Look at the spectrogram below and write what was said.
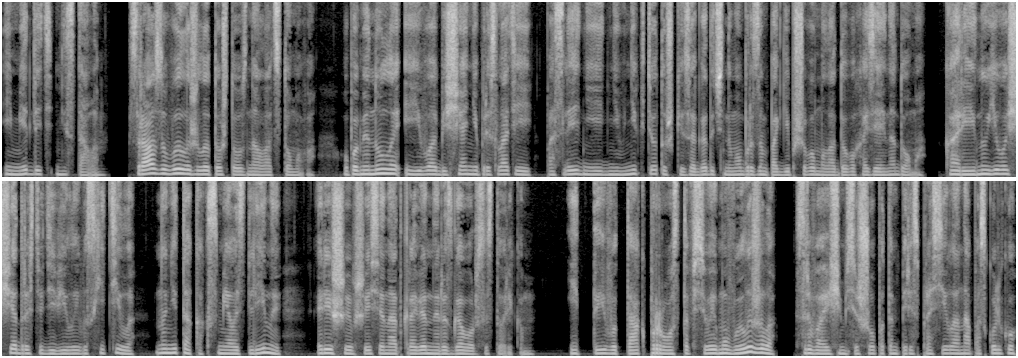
и медлить не стала. Сразу выложила то, что узнала от Стомова — Упомянула и его обещание прислать ей последний дневник тетушки, загадочным образом погибшего молодого хозяина дома. Карину его щедрость удивила и восхитила, но не так, как смелость Лины, решившейся на откровенный разговор с историком. «И ты вот так просто все ему выложила?» Срывающимся шепотом переспросила она, поскольку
